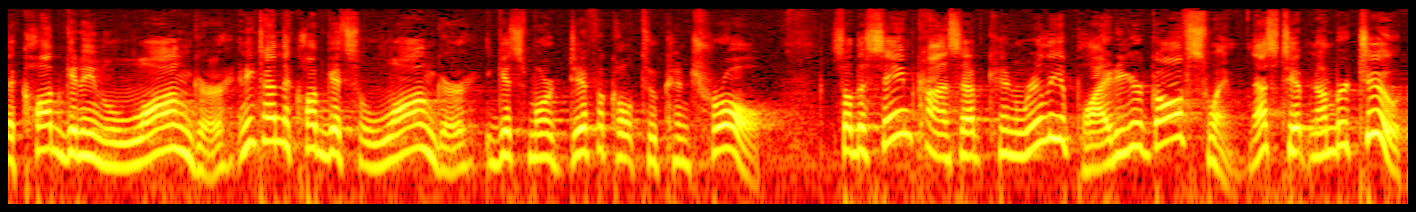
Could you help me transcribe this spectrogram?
the club getting longer, anytime the club gets longer, it gets more difficult to control. So the same concept can really apply to your golf swing. That's tip number two.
